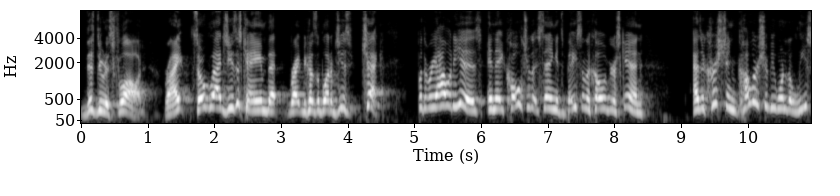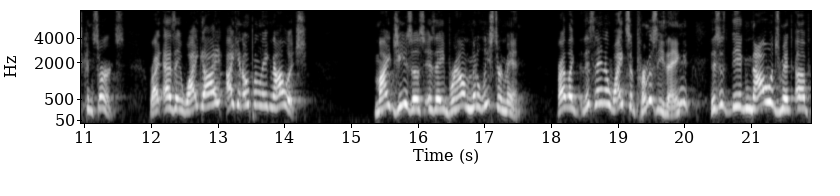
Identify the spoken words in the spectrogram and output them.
this dude is flawed right? So glad Jesus came that, right, because the blood of Jesus, check. But the reality is, in a culture that's saying it's based on the color of your skin, as a Christian, color should be one of the least concerns, right? As a white guy, I can openly acknowledge my Jesus is a brown Middle Eastern man, right? Like, this ain't a white supremacy thing. This is the acknowledgement of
